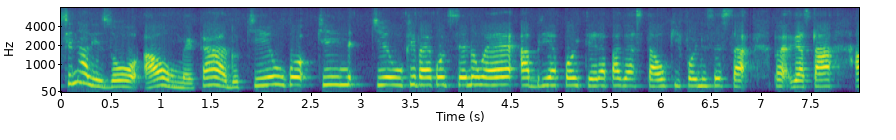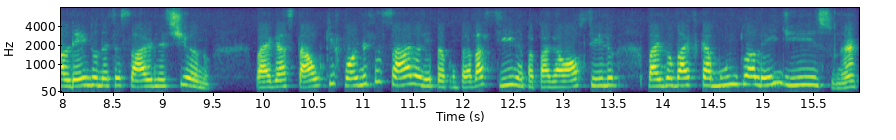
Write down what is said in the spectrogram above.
sinalizou ao mercado que o que, que, o que vai acontecer não é abrir a porteira para gastar o que for necessário, para gastar além do necessário neste ano. Vai gastar o que for necessário ali para comprar vacina, para pagar o auxílio, mas não vai ficar muito além disso, né?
